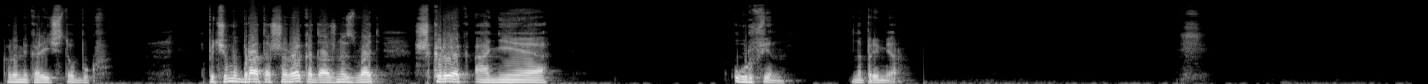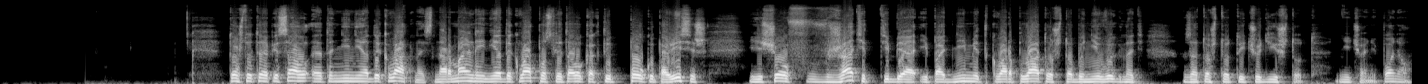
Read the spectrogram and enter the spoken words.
кроме количества букв. Почему брата Шрека должны звать Шкрек, а не Урфин, например. То, что ты описал, это не неадекватность. Нормальный неадекват после того, как ты полку повесишь, еще вжатит тебя и поднимет кварплату, чтобы не выгнать за то, что ты чудишь тут. Ничего не понял?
